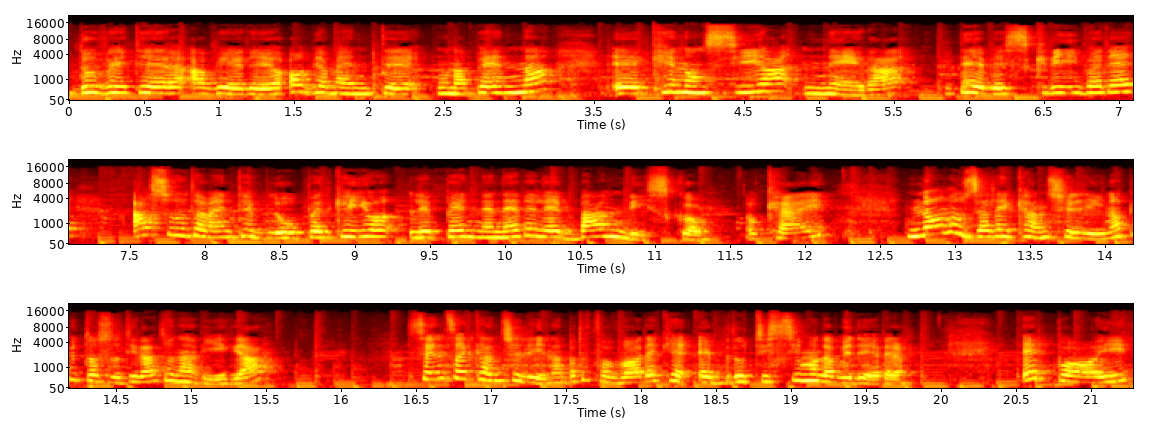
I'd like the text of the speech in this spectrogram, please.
dovete avere ovviamente una penna eh, che non sia nera, deve scrivere assolutamente blu perché io le penne nere le bandisco, ok? Non usare il cancellino, piuttosto tirate una riga senza il cancellino per favore che è bruttissimo da vedere. E poi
